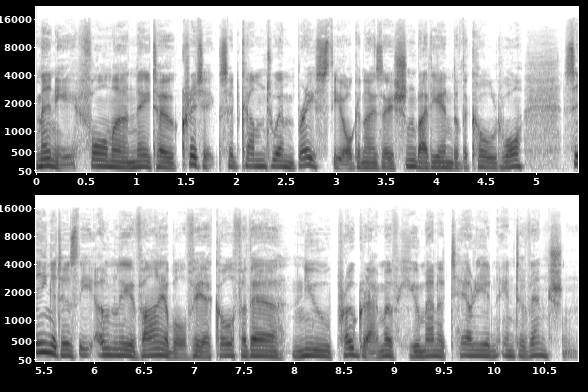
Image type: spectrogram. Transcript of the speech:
Many former NATO critics had come to embrace the organization by the end of the Cold War, seeing it as the only viable vehicle for their new program of humanitarian intervention.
